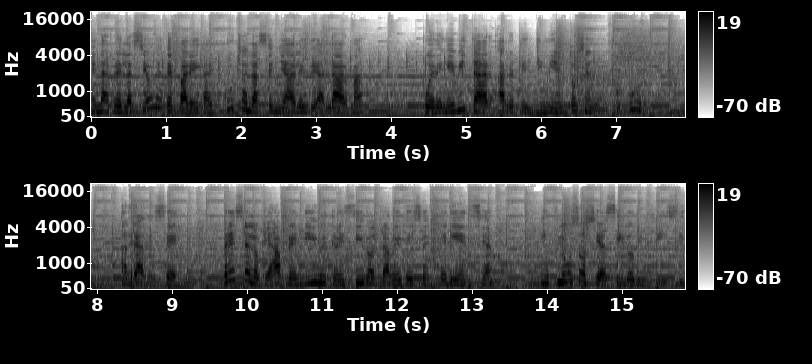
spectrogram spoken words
En las relaciones de pareja, escucha las señales de alarma, pueden evitar arrepentimientos en un futuro. Agradecer. Precia lo que has aprendido y crecido a través de esa experiencia, incluso si ha sido difícil.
